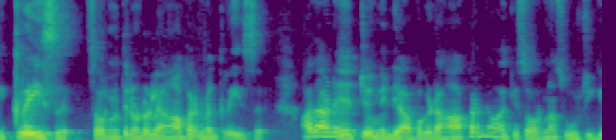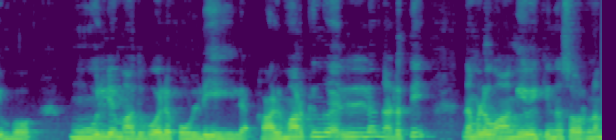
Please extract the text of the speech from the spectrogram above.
ഈ ക്രേസ് സ്വർണത്തിനോടുള്ള ആഭരണ ക്രേസ് അതാണ് ഏറ്റവും വലിയ അപകടം. ആഭരണമാക്കി സ്വർണം സൂക്ഷിക്കുമ്പോൾ മൂല്യം അതുപോലെ ഹോൾഡ് ചെയ്യില്ല. ഹാൾമാർക്കിംഗ് എല്ലാം നടത്തി നമ്മൾ വാങ്ങി വയ്ക്കുന്ന സ്വർണം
